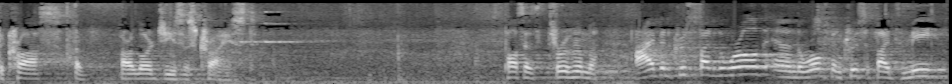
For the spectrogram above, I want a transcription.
the cross of our Lord Jesus Christ. Paul says, through whom I've been crucified to the world, and the world's been crucified to me.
